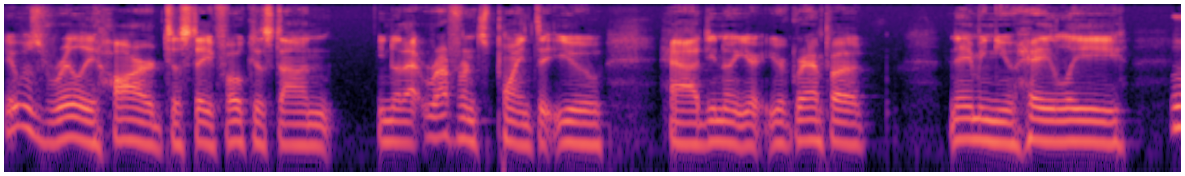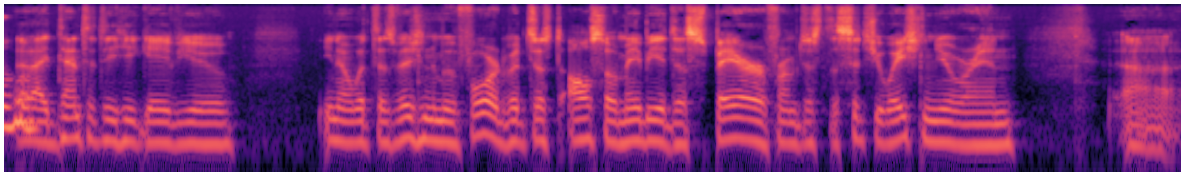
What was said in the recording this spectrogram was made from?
it was really hard to stay focused on, you know, that reference point that you had, you know, your, your grandpa naming you Haley, mm-hmm. that identity he gave you, you know, with this vision to move forward, but just also maybe a despair from just the situation you were in. Uh,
